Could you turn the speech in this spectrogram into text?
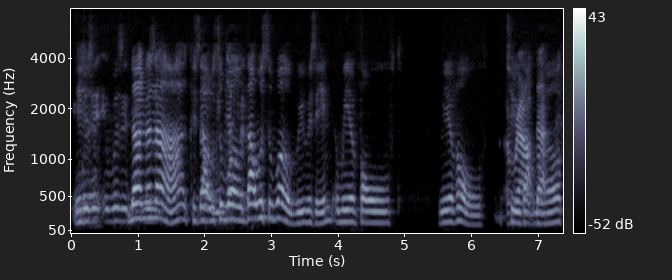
It Is wasn't. it? It wasn't. No, it no, no, because that No, was the world. definitely- That was the world we was in, and we evolved. We evolved to Around that, that. world.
